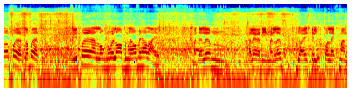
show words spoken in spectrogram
เราเปิดเราเปิดลิปเปอร์ลงไว้รอบนึงแล้วไม่เท่าไหร่ มันจะเริ่มเขาเรียกว่าดินมันเริ่มย่อยก้อนเล็กมั่ง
